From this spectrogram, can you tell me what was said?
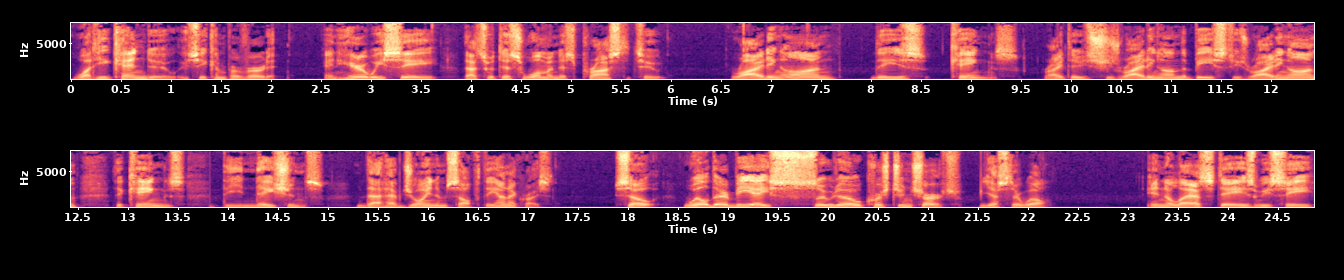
what he can do is he can pervert it. And here we see that's what this woman, this prostitute, riding on these kings, right? She's riding on the beast. She's riding on the kings, the nations that have joined themselves with the Antichrist. So, will there be a pseudo Christian church? Yes, there will. In the last days, we see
